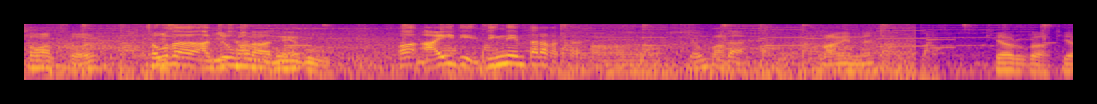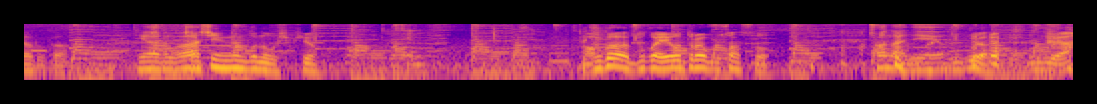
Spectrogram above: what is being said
성악설. 저보다 안 좋은 거 나왔네요 2309. 어 아이디 닉네임 따라갔다 아, 영구다 망, 망했네. 디아루가, 디아루가. 디아루가 자신 있는 분 오십시오. 자신. 누가, 누가 에어드랍을 쐈어? 전 아니에요 누구야? 누구야?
